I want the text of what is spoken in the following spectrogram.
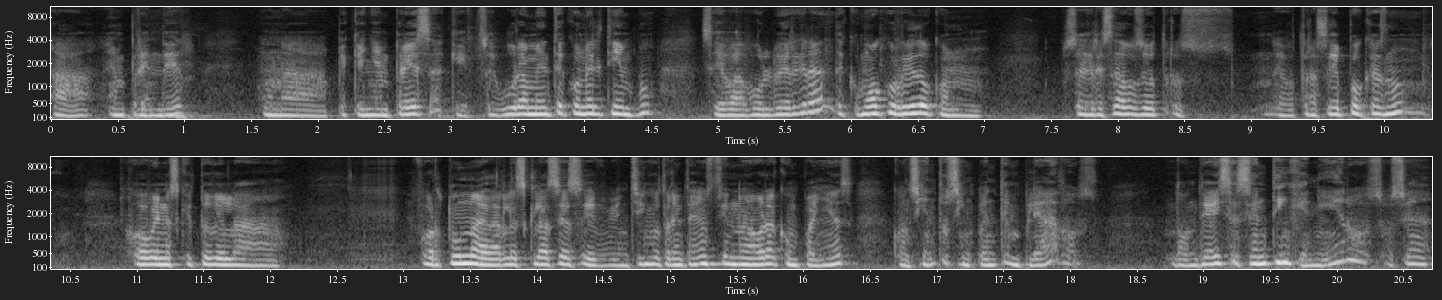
a emprender una pequeña empresa que seguramente con el tiempo se va a volver grande, como ha ocurrido con egresados de otros de otras épocas, ¿no? Jóvenes que tuve la fortuna de darles clases hace 25 o 30 años tienen ahora compañías con 150 empleados, donde hay 60 ingenieros, o sea,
